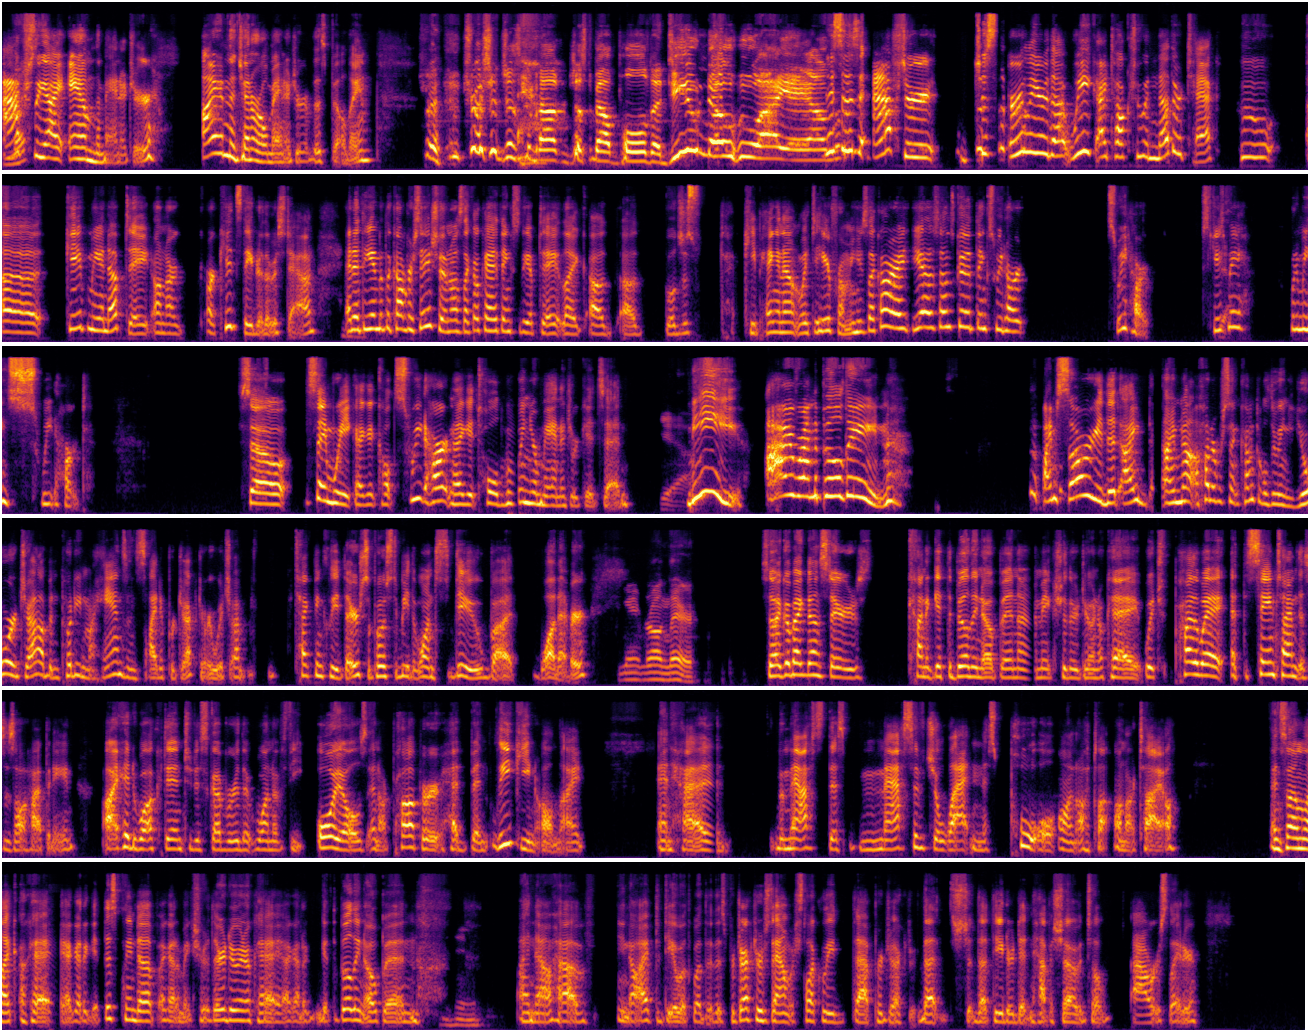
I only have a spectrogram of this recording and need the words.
actually i am the manager i am the general manager of this building. Tr- Trisha just about just about pulled a. Do you know who I am? this is after just earlier that week i talked to another tech who uh gave me an update on our our kids theater that was down. And at the end of the conversation i was like okay thanks for the update. Like uh, uh we'll just keep hanging out and wait to hear from you. He's like all right. Yeah sounds good. Thanks sweetheart. Sweetheart. Excuse me? What do you mean sweetheart so same week i get called sweetheart and i get told when your manager gets in yeah. me i run the building i'm sorry that i i'm not 100% comfortable doing your job and putting my hands inside a projector which i'm technically they're supposed to be the ones to do but whatever You ain't wrong there. so i go back downstairs kind of get the building open i make sure they're doing okay which by the way at the same time this is all happening i had walked in to discover that one of the oils in our popper had been leaking all night and had mass this massive gelatinous pool on our ti- on our tile and so i'm like okay i gotta get this cleaned up i gotta make sure they're doing okay i gotta get the building open Mhm. I now have, you know, I have to deal with whether this projector's down, which luckily that projector that sh- that theater didn't have a show until hours later.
